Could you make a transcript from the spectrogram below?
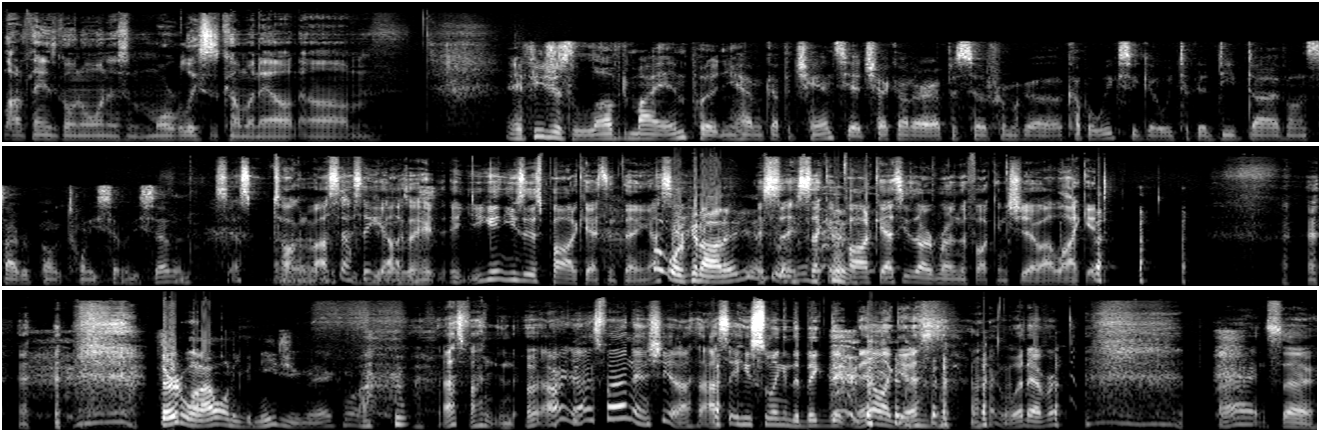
a lot of things going on and some more releases coming out. Um, And if you just loved my input and you haven't got the chance yet, check out our episode from a, a couple weeks ago. We took a deep dive on Cyberpunk 2077. see, that's talking Uh, about. I see, I see is Alex. I hear, you can use this podcasting thing. I I'm working on it. Yeah, it's his second podcast. He's already running the fucking show. I like it. Third one, I won't even need you, man. Come on. That's fine. All right, that's fine. And shit, I, I see who's swinging the big dick now. I guess. Right, whatever. All right. So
